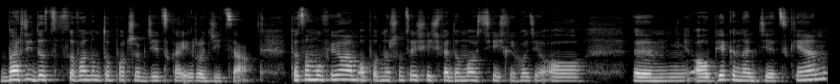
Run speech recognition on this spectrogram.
bardziej dostosowaną do potrzeb dziecka i rodzica. To, co mówiłam o podnoszącej się świadomości, jeśli chodzi o, o opiekę nad dzieckiem,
